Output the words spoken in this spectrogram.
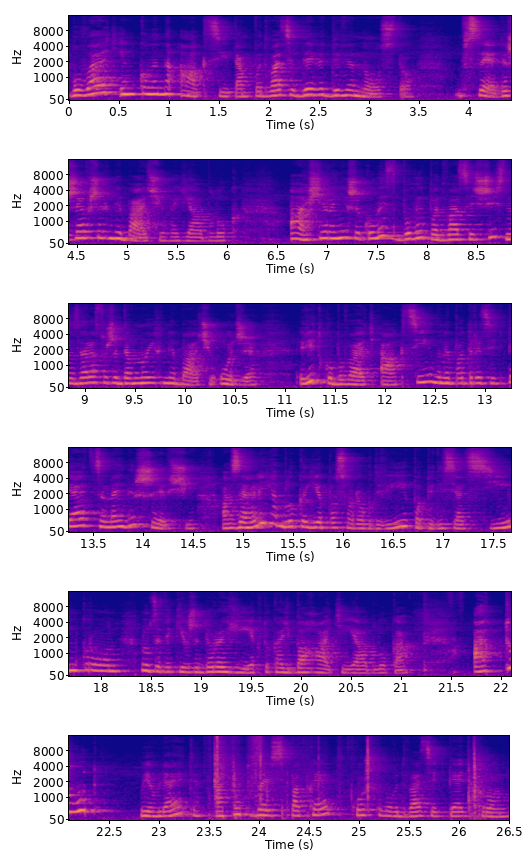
Бувають інколи на акції, там по 29,90. Все, дешевших не бачила яблук. А, ще раніше колись були по 26, але зараз вже давно їх не бачу. Отже, рідко бувають акції, вони по 35, це найдешевші. А взагалі яблука є по 42, по 57 крон. Ну, це такі вже дорогі, як то кажуть, багаті яблука. А тут, уявляєте, а тут весь пакет коштував 25 крон.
